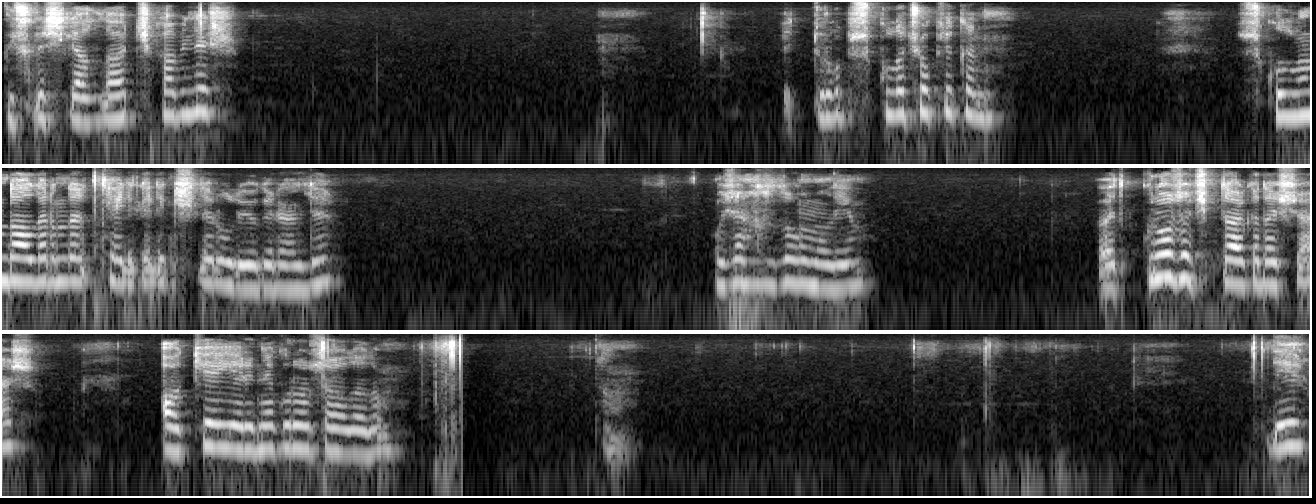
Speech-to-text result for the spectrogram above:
güçlü silahlar çıkabilir. Evet, drop Skull'a çok yakın. Skull'un dağlarında tehlikeli kişiler oluyor genelde. O yüzden hızlı olmalıyım. Evet Groza çıktı arkadaşlar. AK yerine Groza alalım. Tamam. De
